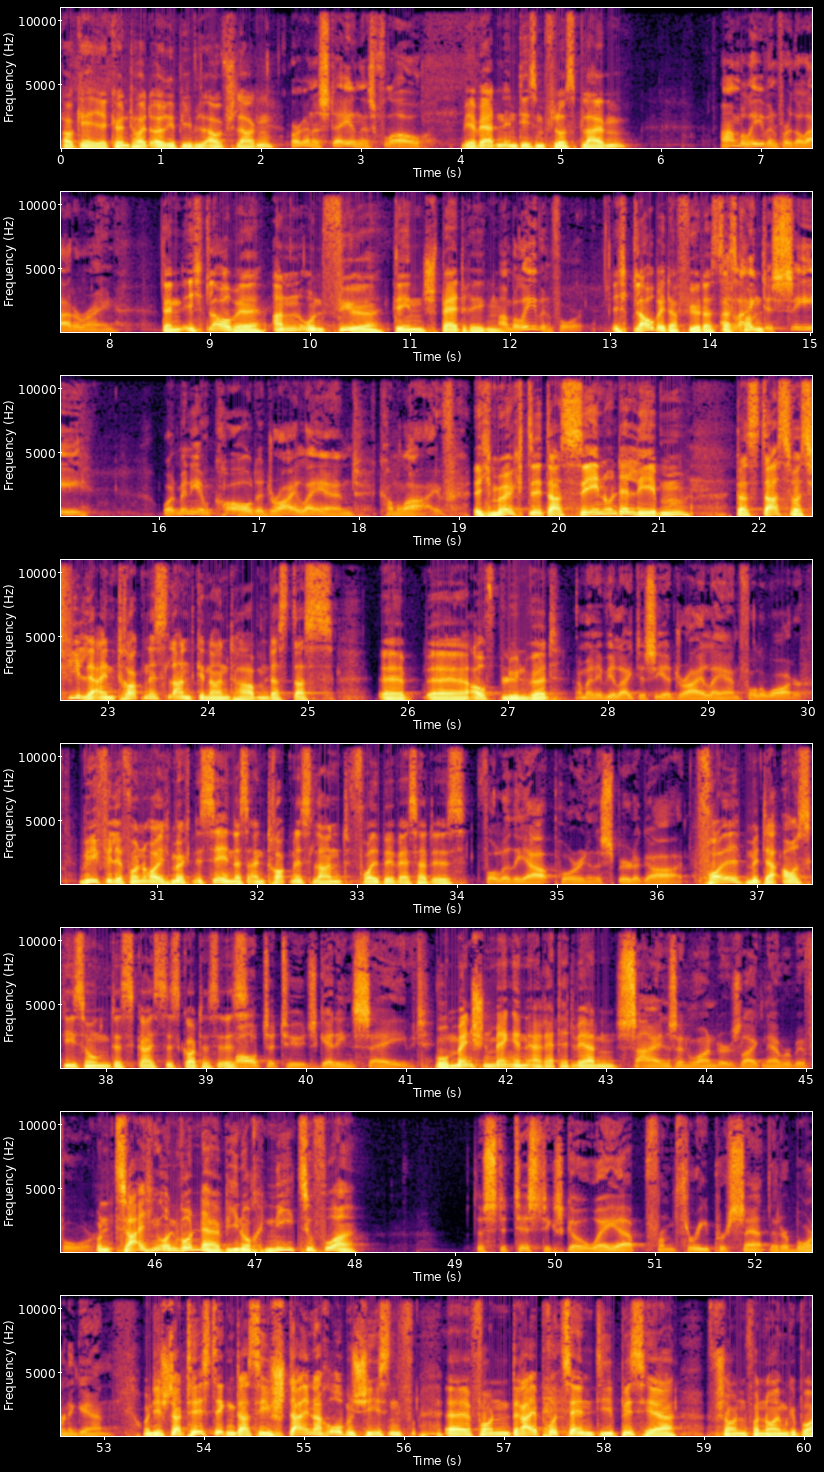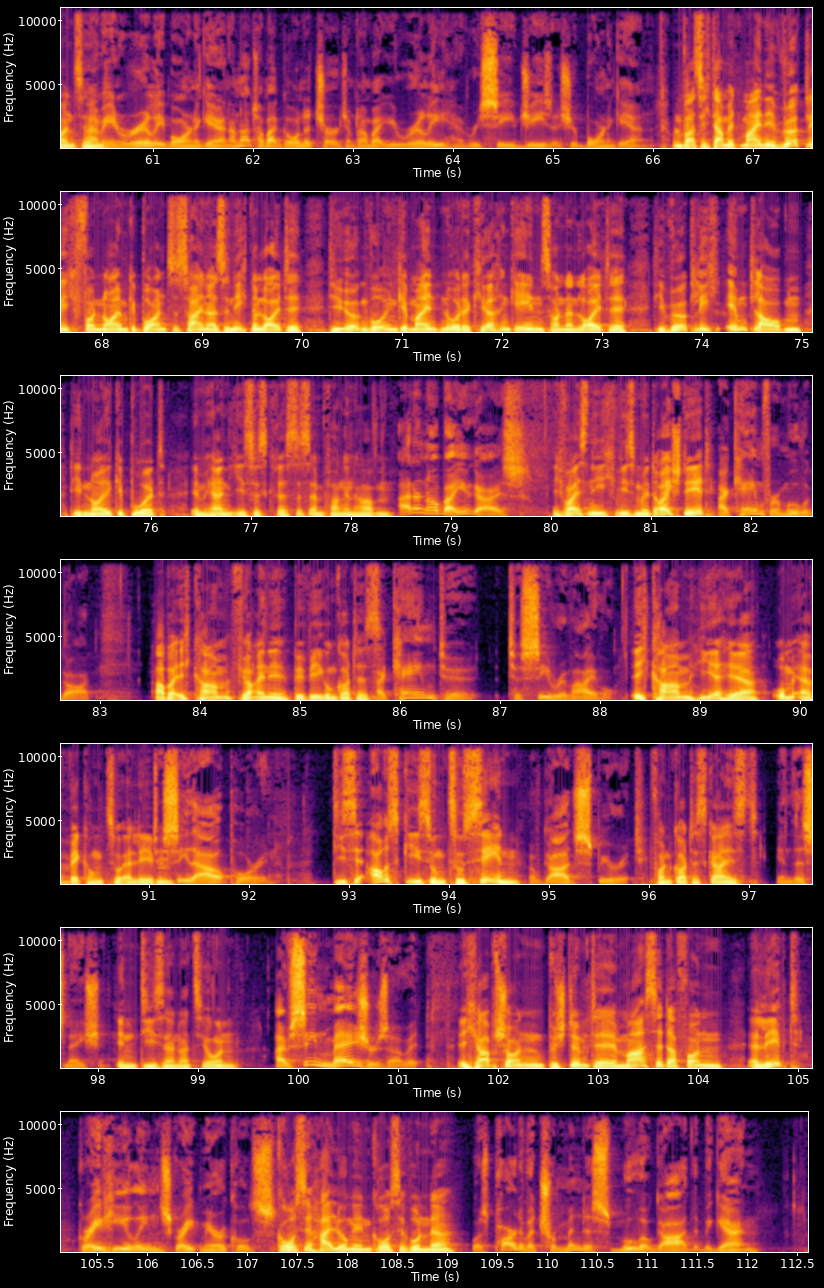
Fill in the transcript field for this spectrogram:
Okay, ihr könnt heute eure Bibel aufschlagen. Wir werden in diesem Fluss bleiben, denn ich glaube an und für den Spätregen. Ich glaube dafür, dass das kommt. Ich möchte das sehen und erleben, dass das, was viele ein trockenes Land genannt haben, dass das äh, äh, aufblühen wird. How many of you like to see a dry land full of water, Wie viele von euch möchten es sehen, dass ein trockenes Land voll bewässert ist, full of the outpouring of the Spirit of God, voll mit der Ausgießung des Geistes Gottes ist, wo Menschenmengen errettet werden signs and wonders like never before? und Zeichen und Wunder wie noch nie zuvor. Und die Statistiken, dass sie steil nach oben schießen äh, von drei Prozent, die bisher schon von neuem geboren I sind. mean, really born again. I'm not talking about going to church. I'm talking about you really have received Jesus. You're born again. Und was ich damit meine, wirklich von neuem geboren zu sein, also nicht nur Leute, die irgendwo in Gemeinden oder Kirchen gehen, sondern Leute, die wirklich im Glauben die neue Geburt im Herrn Jesus Christus empfangen haben. I don't know about you guys. Ich weiß nicht, wie es mit euch steht, I came for a move of God. aber ich kam für eine Bewegung Gottes. I came to to see revival, Ich kam hierher, um Erweckung zu to erleben, see the outpouring diese Ausgießung zu sehen von Gottes Geist in dieser Nation. Ich habe schon bestimmte Maße davon erlebt, Great healings, great miracles. große Heilungen, große Wunder. Was part of a tremendous move of God that began.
